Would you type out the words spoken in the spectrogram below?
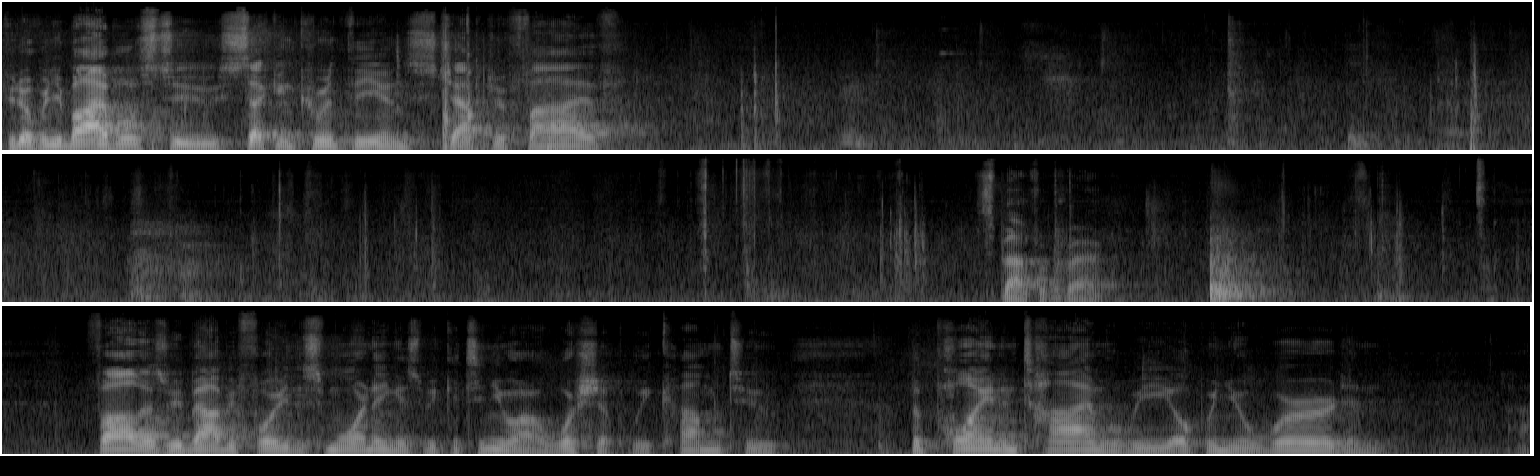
If you'd open your Bibles to 2 Corinthians chapter 5. Let's bow for prayer. Father, as we bow before you this morning, as we continue our worship, we come to the point in time where we open your word and uh,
